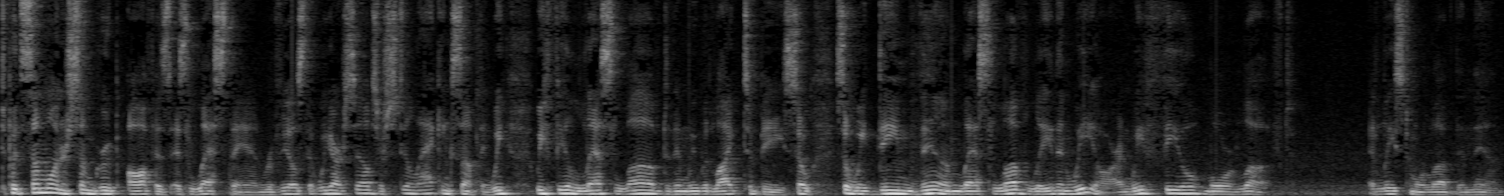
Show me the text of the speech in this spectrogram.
To put someone or some group off as, as less than reveals that we ourselves are still lacking something. We, we feel less loved than we would like to be. So, so we deem them less lovely than we are, and we feel more loved, at least more loved than them.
